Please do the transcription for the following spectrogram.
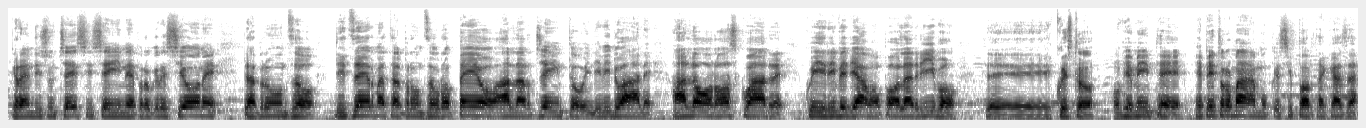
grandi successi. Sei in progressione dal bronzo di Zermatt al bronzo europeo, all'argento individuale, all'oro a squadre. Qui rivediamo un po' l'arrivo. Eh, questo ovviamente è Petromamu che si porta a casa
